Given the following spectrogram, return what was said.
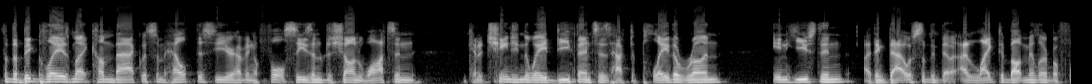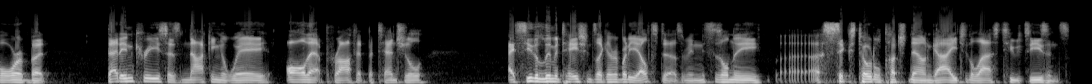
Thought the big plays might come back with some help this year, having a full season of Deshaun Watson, kind of changing the way defenses have to play the run in Houston. I think that was something that I liked about Miller before, but that increase is knocking away all that profit potential. I see the limitations like everybody else does. I mean, this is only a six total touchdown guy each of the last two seasons.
